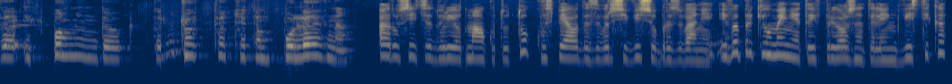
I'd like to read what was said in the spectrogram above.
за изпълнен дълг, чувство, че съм полезна. А Русица дори от малкото тук успява да завърши висше образование и въпреки уменията и в приложната лингвистика,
